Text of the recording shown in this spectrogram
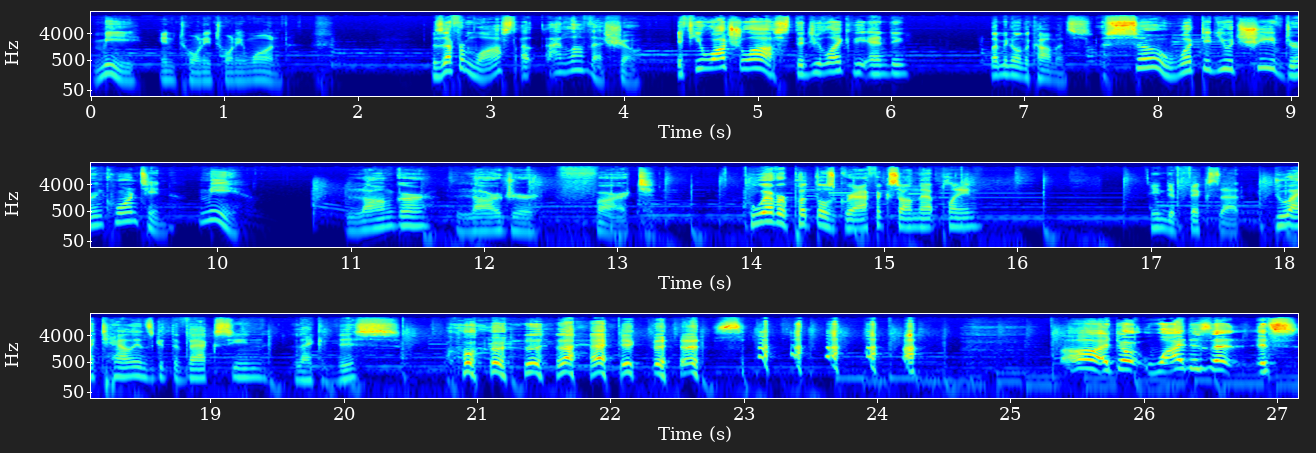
Me in 2021. Is that from Lost? I, I love that show. If you watch Lost, did you like the ending? Let me know in the comments. So, what did you achieve during quarantine? Me. Longer, larger fart. Whoever put those graphics on that plane, need to fix that. Do Italians get the vaccine like this? Or like this? oh, I don't. Why does that? It's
